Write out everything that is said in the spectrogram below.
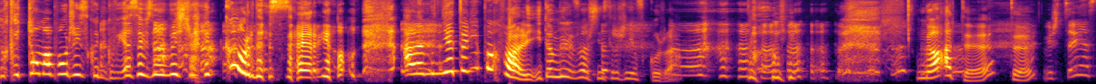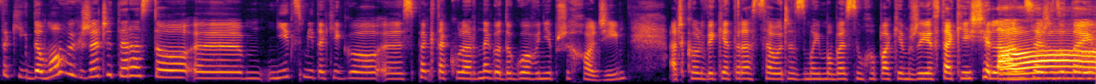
jakie to ma połączenie składników. Ja sobie wtedy myślę, kurde, serio? Ale mnie to nie pochwali i to mnie właśnie strasznie wkurza. No, a ty? Ty? Wiesz co, ja z takich domowych rzeczy teraz to nic mi takiego e, spektakularnego do głowy nie przychodzi. Aczkolwiek ja teraz cały czas z moim obecnym chłopakiem żyję w takiej sielance, że tutaj A,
